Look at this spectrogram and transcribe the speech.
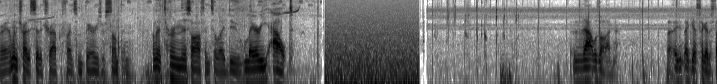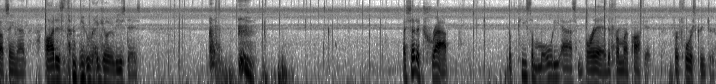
All right, I'm gonna try to set a trap or find some berries or something. I'm gonna turn this off until I do. Larry out. That was odd. I, I guess I got to stop saying that. Odd is the new regular these days. I set a trap, the piece of moldy ass bread from my pocket for forest creature.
